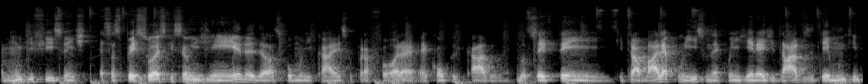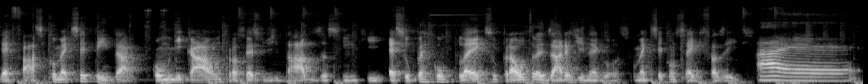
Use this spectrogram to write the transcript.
é muito difícil a gente, essas pessoas que são engenheiras, elas comunicarem isso para fora é complicado, né? Você que tem, que trabalha com isso, né, com engenharia de dados e tem muita interface, como é que você tenta comunicar um processo de dados, assim, que é super complexo para outras áreas de negócio? Como é que você consegue fazer isso? Ah, é,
